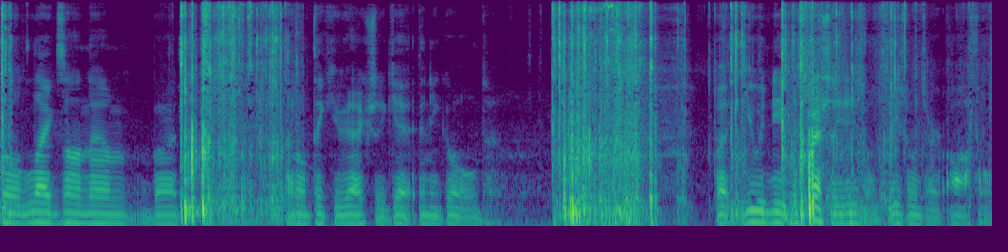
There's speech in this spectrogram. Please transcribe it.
gold legs on them, but I don't think you actually get any gold. But you would need, especially these ones. These ones are awful.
